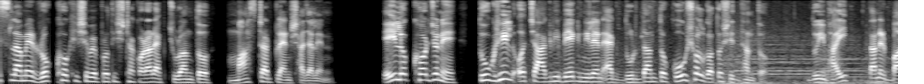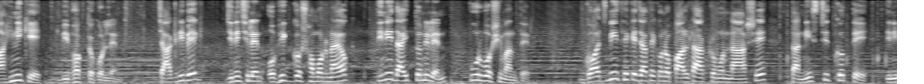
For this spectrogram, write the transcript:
ইসলামের রক্ষক হিসেবে প্রতিষ্ঠা করার এক চূড়ান্ত মাস্টার প্ল্যান সাজালেন। এই লক্ষ্য অর্জনে তুঘ্রিল ও চাগরি বেগ নিলেন এক দুর্দান্ত কৌশলগত সিদ্ধান্ত। দুই ভাই তাদের বাহিনীকে বিভক্ত করলেন। চাগরি বেগ, যিনি ছিলেন অভিজ্ঞ সমরনায়ক, তিনি দায়িত্ব নিলেন পূর্ব সীমান্তের। গজনি থেকে যাতে কোনো পাল্টা আক্রমণ না আসে, তা নিশ্চিত করতে তিনি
